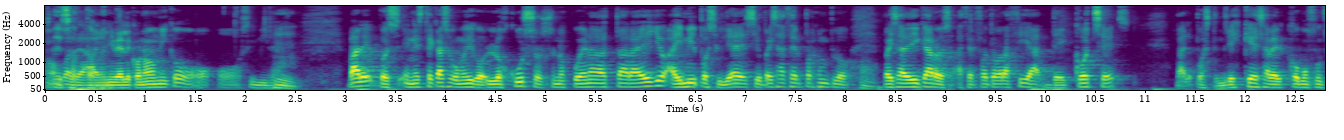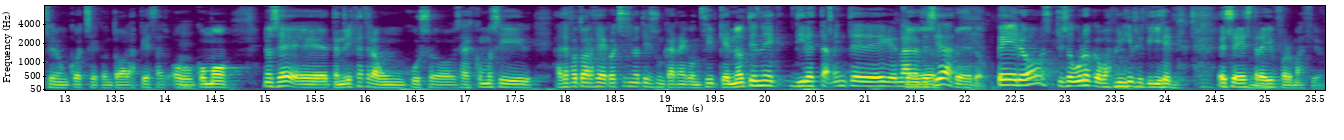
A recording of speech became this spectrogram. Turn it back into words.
a nivel económico o, similar. Mm. Vale, pues en este caso, como digo, los cursos se nos pueden adaptar a ello. Hay mil posibilidades. Si vais a hacer, por ejemplo, mm. vais a dedicaros a hacer fotografía de coches, Vale, pues tendréis que saber cómo funciona un coche con todas las piezas. O mm. cómo, no sé, eh, tendréis que hacer algún curso. O sea, es como si haces fotografía de coches y no tienes un carnet con CIR, que no tiene directamente la necesidad. Pero... pero estoy seguro que va a venir bien ese extra de información.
